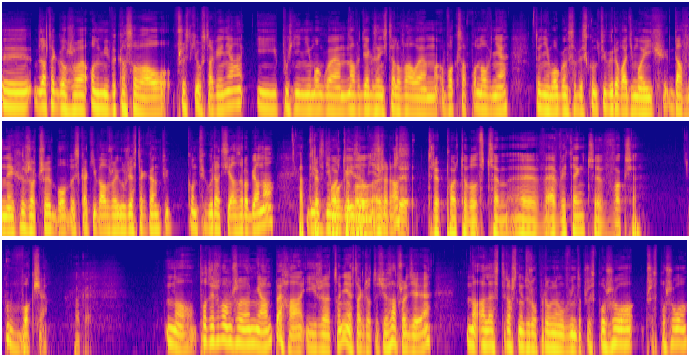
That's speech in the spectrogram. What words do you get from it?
y, dlatego że on mi wykasował wszystkie ustawienia i później nie mogłem, nawet jak zainstalowałem Voxa ponownie, to nie mogłem sobie skonfigurować moich dawnych rzeczy, bo wyskakiwał, że już jest taka konfiguracja zrobiona, A więc nie mogę jej zrobić jeszcze raz. Tryb portable w czym? W Everything czy w Voxie? W Voxie. Okay. No, podejrzewam, że miałem pecha i że to nie jest tak, że to się zawsze dzieje, no ale strasznie dużo problemów mi to przysporzyło, przysporzyło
